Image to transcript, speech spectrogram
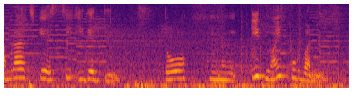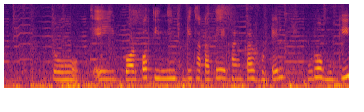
আমরা আজকে এসেছি ঈদের দিন। তো ঈদ নয়, কুরবানি। তো এই পরপর তিন দিন ছুটি থাকাতে এখানকার হোটেল পুরো বুকিং।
